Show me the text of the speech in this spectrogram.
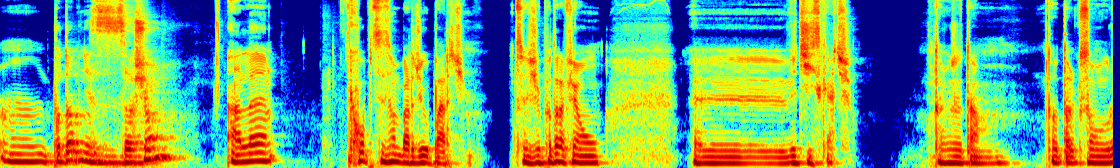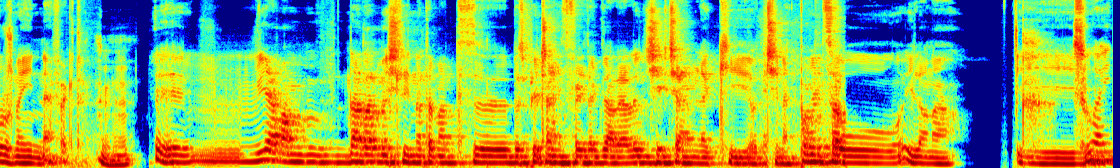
mm, podobnie z Zosią, ale chłopcy są bardziej uparci. W sensie potrafią yy, wyciskać. Także tam to tak są różne inne efekty. Mhm. Yy, ja mam nadal myśli na temat yy, bezpieczeństwa i tak dalej, ale dzisiaj chciałem lekki odcinek. Powiedz co u Ilona i... Słuchaj,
